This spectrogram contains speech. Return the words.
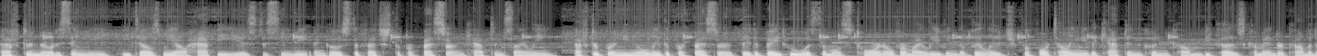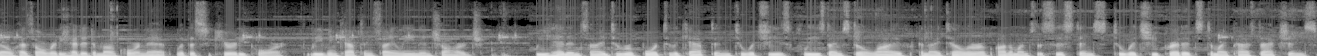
After noticing me, he tells me how happy he is to see me and goes to fetch the professor and Captain Cyllene. After bringing only the professor, they debate who was the most torn over my leaving the village before telling me the captain couldn't come because Commander Kamado has already headed to Mount Coronet with the security corps, leaving Captain Cyllene in charge. We head inside to report to the captain, to which she is pleased I'm still alive, and I tell her of Adaman's assistance, to which she credits to my past actions,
